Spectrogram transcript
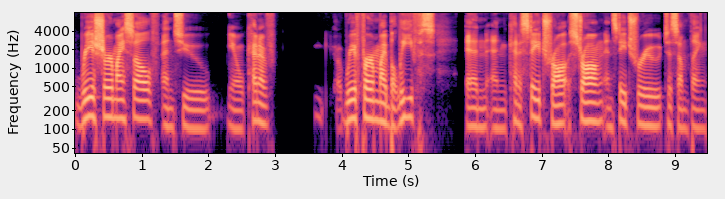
reassure myself and to, you know, kind of uh, reaffirm my beliefs and and kind of stay tr- strong and stay true to something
